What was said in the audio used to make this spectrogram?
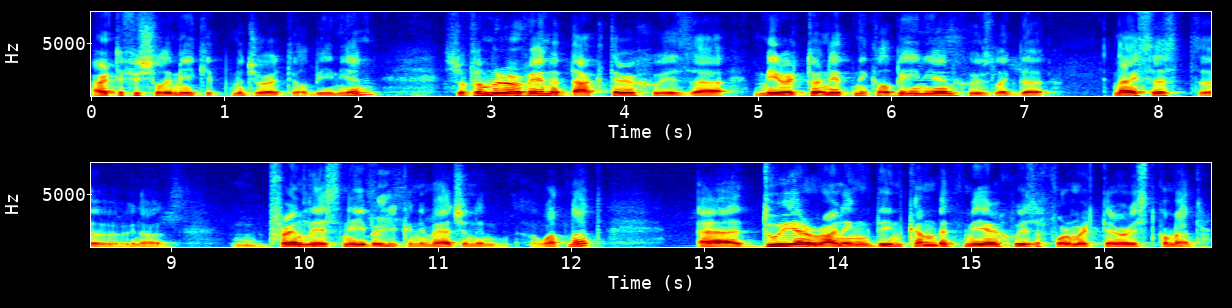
artificially make it majority Albanian. So VMRO ran a doctor who is a married to an ethnic Albanian, who is like the nicest, uh, you know, friendliest neighbor you can imagine and whatnot. Uh, Duya running the incumbent mayor, who is a former terrorist commander.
